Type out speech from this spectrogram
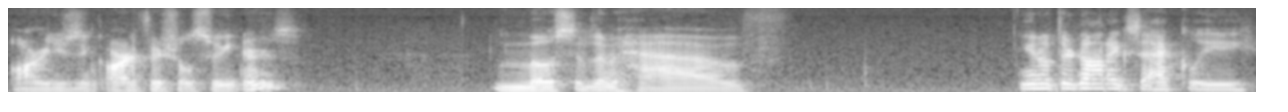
are using artificial sweeteners most of them have you know they're not exactly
